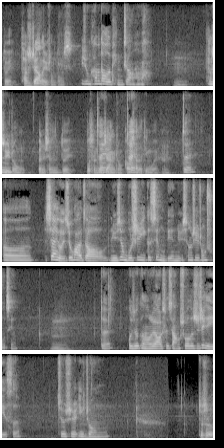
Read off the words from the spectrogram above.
对，它是这样的一种东西。一种看不到的屏障哈。嗯，它是一种本身对不存在这样一种高下的定位。嗯，对，呃，现在有一句话叫“女性不是一个性别，女性是一种处境”。嗯，对，我觉得可能刘老师想说的是这个意思，就是一种，就是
